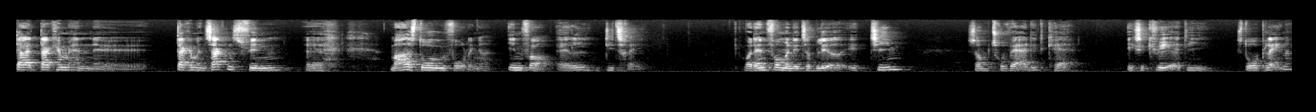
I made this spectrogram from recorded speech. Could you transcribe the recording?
der, der, kan, man, øh, der kan man sagtens finde øh, meget store udfordringer inden for alle de tre. Hvordan får man etableret et team, som troværdigt kan eksekvere de store planer?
